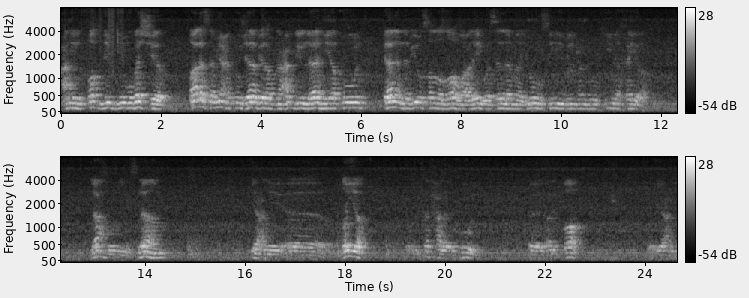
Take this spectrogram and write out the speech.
عن الفضل بن مبشر قال سمعت جابر بن عبد الله يقول كان النبي صلى الله عليه وسلم يوصي بالمملوكين خيرا. لاحظوا الإسلام يعني ضيق. الفتح على دخول الأرقاء يعني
